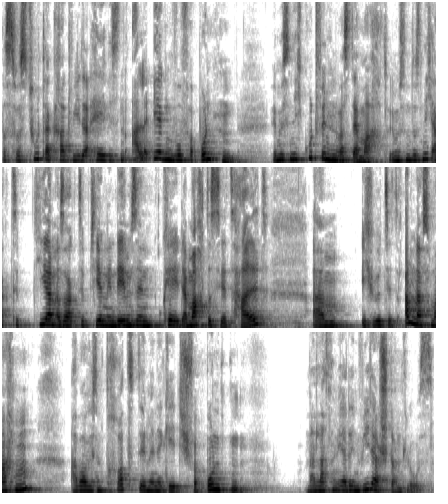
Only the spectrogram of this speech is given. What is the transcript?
was, was tut er gerade wieder? Hey, wir sind alle irgendwo verbunden. Wir müssen nicht gut finden, was der macht. Wir müssen das nicht akzeptieren, also akzeptieren in dem Sinn, okay, der macht das jetzt halt. Ähm, ich würde es jetzt anders machen, aber wir sind trotzdem energetisch verbunden. Und dann lassen wir den Widerstand los.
